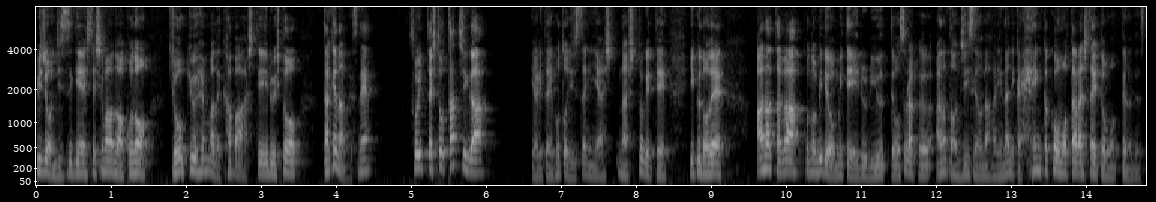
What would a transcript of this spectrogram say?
ビジョンを実現してしまうのは、この上級編までカバーしている人だけなんですね。そういった人たちがやりたいことを実際に成し遂げていくので、あなたがこのビデオを見ている理由っておそらくあなたの人生の中に何か変革をもたらしたいと思ってるんです、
